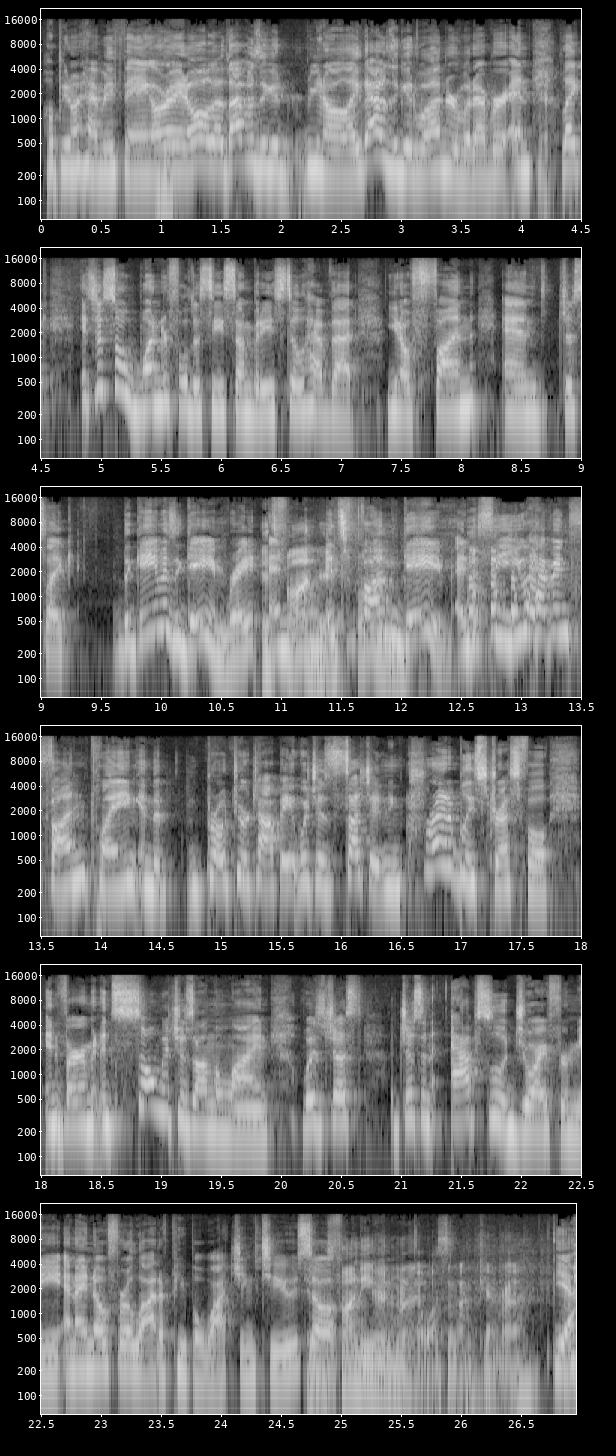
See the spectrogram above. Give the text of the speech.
hope you don't have anything. All right, oh, that was a good, you know, like that was a good one or whatever. And like, it's just so wonderful to see somebody still have that, you know, fun and just like, the game is a game, right? It's and fun. It's, It's fun fun. game, and to see you having fun playing in the Pro Tour Top Eight, which is such an incredibly stressful environment, and so much is on the line, was just just an absolute joy for me, and I know for a lot of people watching too. It So was fun even when I wasn't on camera. Yeah.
